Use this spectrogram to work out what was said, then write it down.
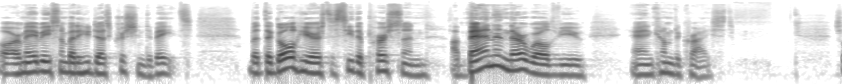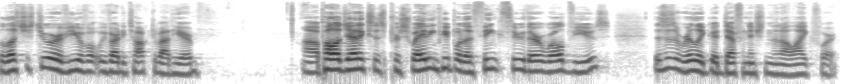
Or maybe somebody who does Christian debates. But the goal here is to see the person abandon their worldview and come to Christ. So let's just do a review of what we've already talked about here. Uh, apologetics is persuading people to think through their worldviews. This is a really good definition that I like for it.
